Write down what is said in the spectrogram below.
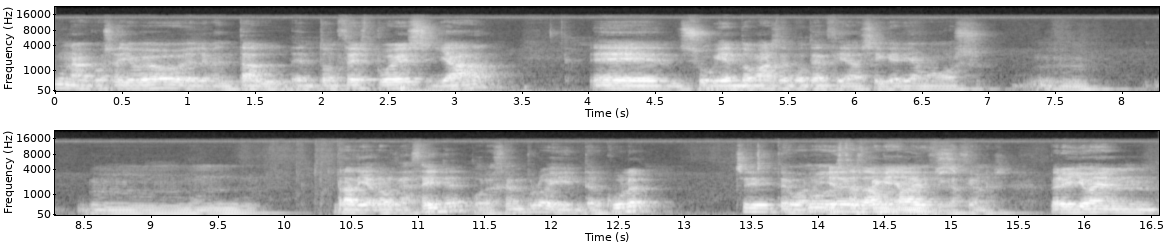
una cosa yo veo elemental. Entonces pues ya eh, subiendo más de potencia si queríamos mm, mm, un radiador de aceite, por ejemplo, y intercooler, sí, y bueno, y intercooler, estas pequeñas downpipes. modificaciones. Pero yo en,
